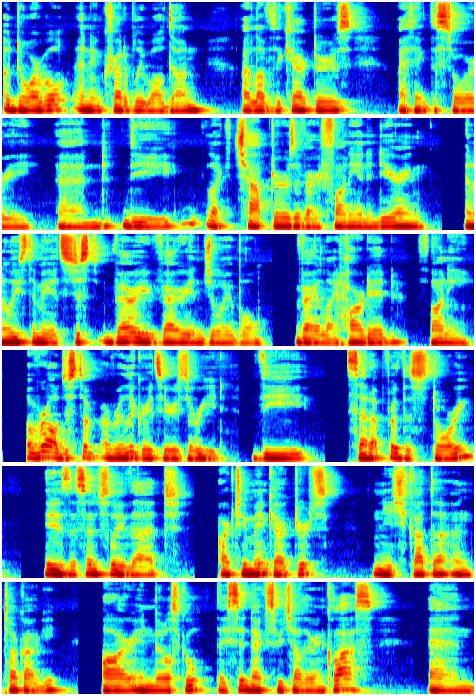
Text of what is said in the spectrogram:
adorable and incredibly well done. I love the characters. I think the story and the like chapters are very funny and endearing. And at least to me, it's just very, very enjoyable, very lighthearted, funny. Overall, just a, a really great series to read. The setup for the story is essentially that our two main characters, Nishikata and Takagi, are in middle school. They sit next to each other in class, and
